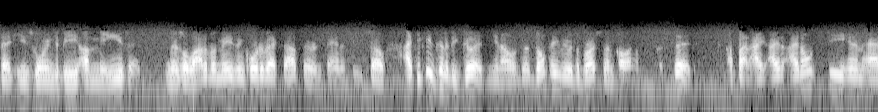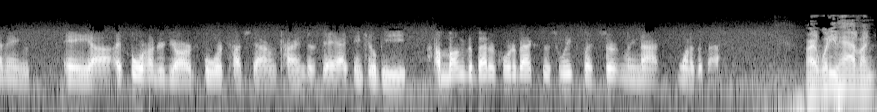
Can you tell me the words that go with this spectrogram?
that he's going to be amazing. And there's a lot of amazing quarterbacks out there in fantasy, so I think he's going to be good. You know, don't paint me with the brush that I'm calling him a Sid, Uh, but I, I I don't see him having a uh, a 400 yard, four touchdown kind of day. I think he'll be among the better quarterbacks this week, but certainly not one of the best. All right, what do you have on?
